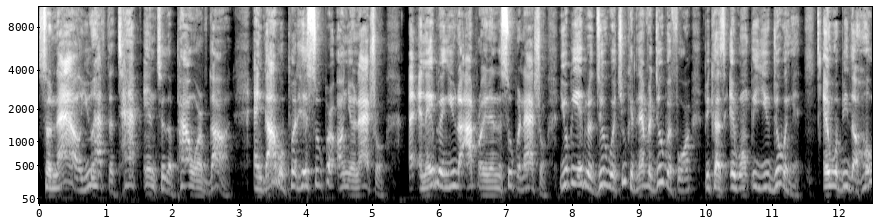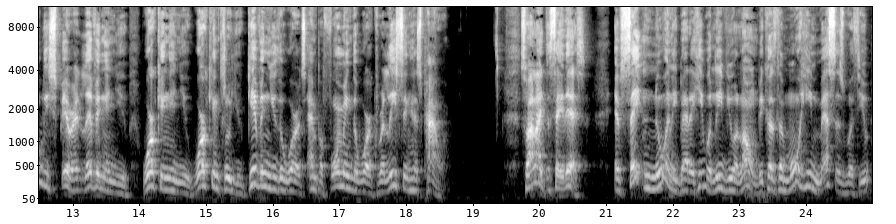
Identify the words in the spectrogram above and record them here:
so now you have to tap into the power of God, and God will put His super on your natural, uh, enabling you to operate in the supernatural. You'll be able to do what you could never do before because it won't be you doing it. It will be the Holy Spirit living in you, working in you, working through you, giving you the words, and performing the work, releasing His power. So I like to say this if Satan knew any better, he would leave you alone because the more he messes with you,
